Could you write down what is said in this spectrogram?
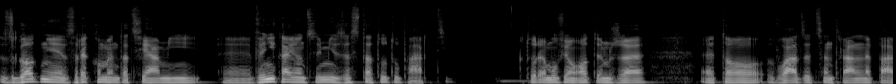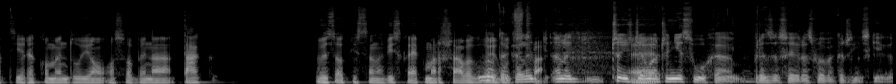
zgodnie z rekomendacjami e, wynikającymi ze statutu partii, które mówią o tym, że to władze centralne partii rekomendują osoby na tak wysokie stanowiska jak marszałek No tak, województwa. ale, ale część E, działaczy nie słucha prezesa Jarosława Kaczyńskiego.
